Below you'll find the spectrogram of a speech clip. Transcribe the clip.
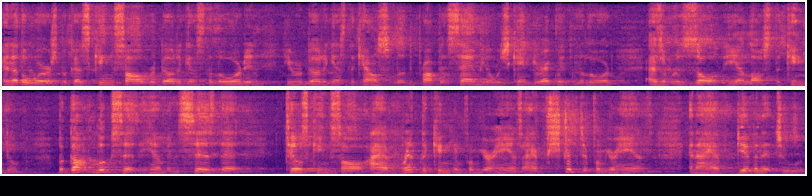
In other words, because King Saul rebelled against the Lord and he rebelled against the counsel of the prophet Samuel, which came directly from the Lord, as a result, he had lost the kingdom. But God looks at him and says that, tells King Saul, I have rent the kingdom from your hands, I have stripped it from your hands, and I have given it to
